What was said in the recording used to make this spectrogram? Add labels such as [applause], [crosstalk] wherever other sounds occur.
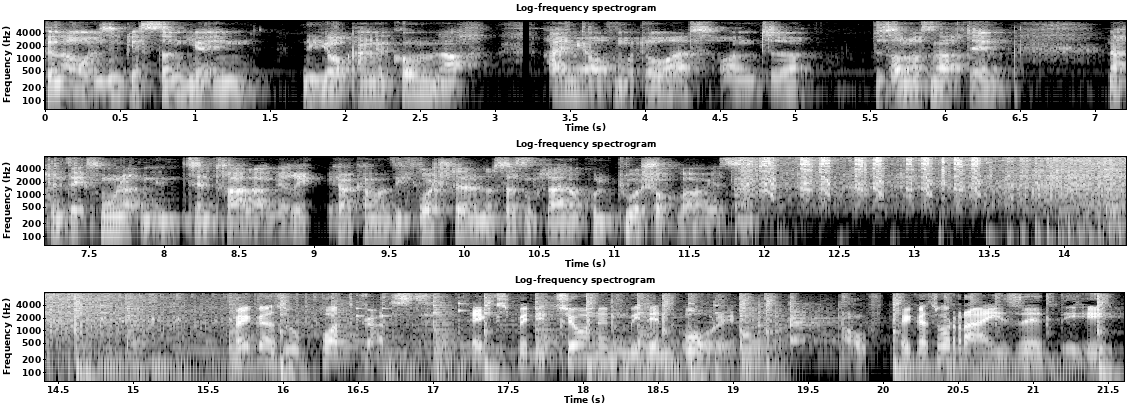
Genau, wir sind gestern hier in New York angekommen, nach einem Jahr auf dem Motorrad und äh, besonders nach den, nach den sechs Monaten in Zentralamerika kann man sich vorstellen, dass das ein kleiner Kulturschock war gestern. Pegasus Podcast. Expeditionen mit den Ohren. Auf pegasoreise.de.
